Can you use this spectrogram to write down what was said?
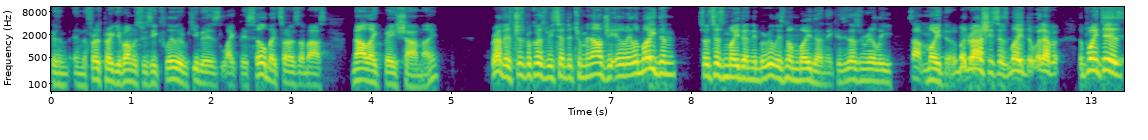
because in, in, the first paragraph of we see clearly Rabbi Kiva is like Beis Hill by Tzaras Abbas, not like Beishamai. Rather, it's just because we said the terminology, so it says Maidani, but really it's no Maidani because he doesn't really, it's not Maida. But Rashi says Maida, whatever. The point is,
